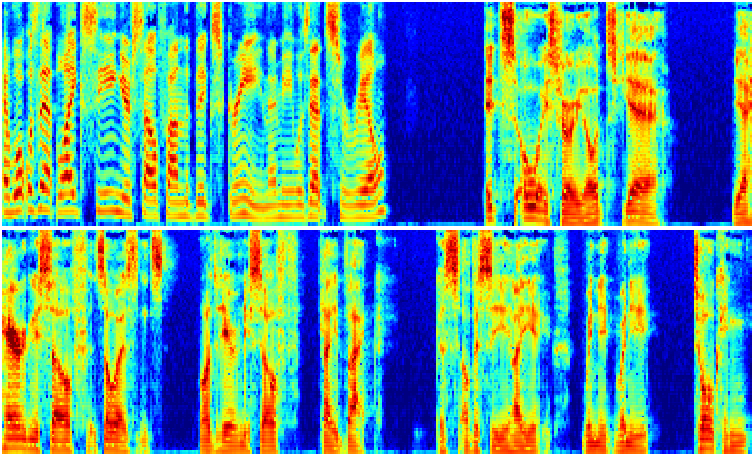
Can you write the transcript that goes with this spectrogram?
And what was that like seeing yourself on the big screen? I mean, was that surreal? It's always very odd. Yeah. Yeah. Hearing yourself, it's always, it's odd hearing yourself played back. Because obviously, you know, you, when you, when you talking,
